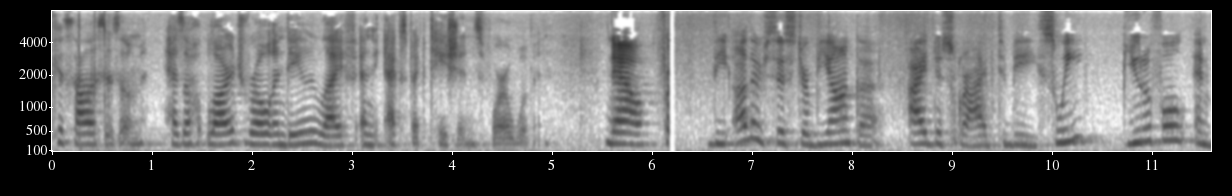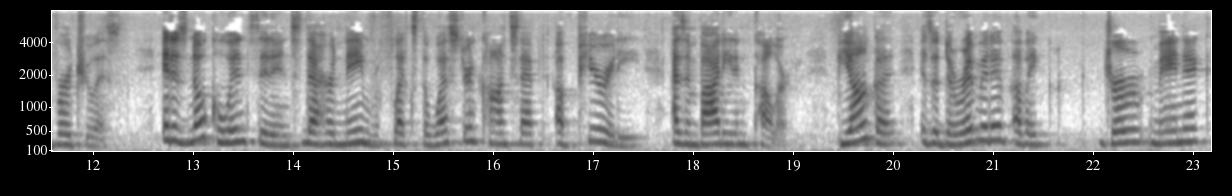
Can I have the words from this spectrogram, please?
Catholicism, has a large role in daily life and the expectations for a woman. Now, for the other sister, Bianca, I describe to be sweet, beautiful, and virtuous. It is no coincidence that her name reflects the Western concept of purity as embodied in color. Bianca is a derivative of a Germanic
